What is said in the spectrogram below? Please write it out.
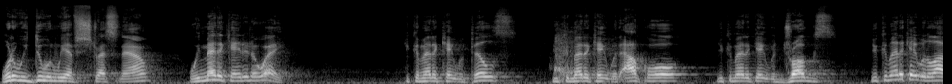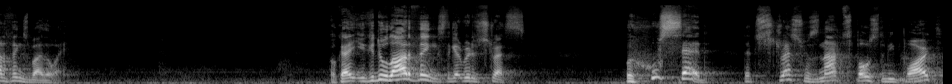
What do we do when we have stress now? We medicate it away. You can medicate with pills, you can medicate with alcohol, you can medicate with drugs, you can medicate with a lot of things, by the way. Okay? You can do a lot of things to get rid of stress. But who said that stress was not supposed to be part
